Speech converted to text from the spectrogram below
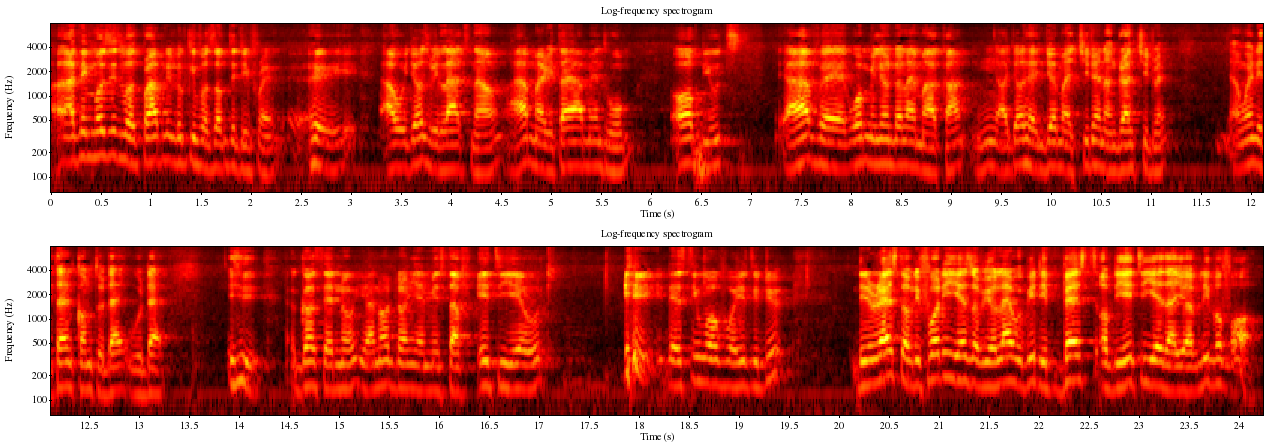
I think Moses was probably looking for something different. I will just relax now. I have my retirement home, all built. I have uh, one million dollar in my account. Mm, I just enjoy my children and grandchildren. And when the time comes to die, we'll die. God said, No, you are not done yet, Mr. 80 year old. There's still work for you to do. The rest of the 40 years of your life will be the best of the 80 years that you have lived before.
